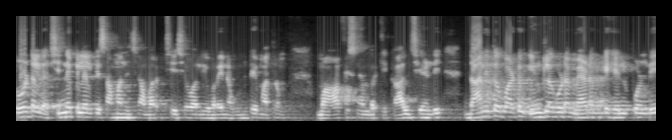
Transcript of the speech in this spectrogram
టోటల్గా చిన్న పిల్లలకి సంబంధించిన వర్క్ చేసే వాళ్ళు ఎవరైనా ఉంటే మాత్రం మా ఆఫీస్ నెంబర్కి కాల్ చేయండి. దానితో పాటు ఇంట్లో కూడా మేడంకి హెల్ప్ ఉండి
